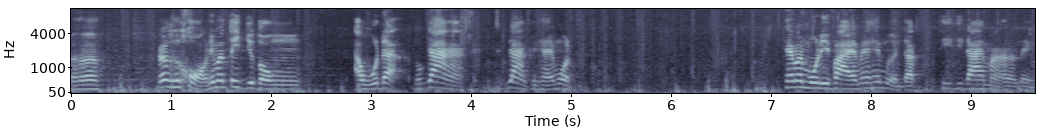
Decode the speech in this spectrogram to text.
ออฮะก็คือของที่มันติดอยู่ตรงอาวุธอะทุกอย่างอะทุกอย่างคือใช้หมด แค่มันโมดิฟายไม่ให้เหมือนจากที่ที่ได้มาเท่านั้นเอง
